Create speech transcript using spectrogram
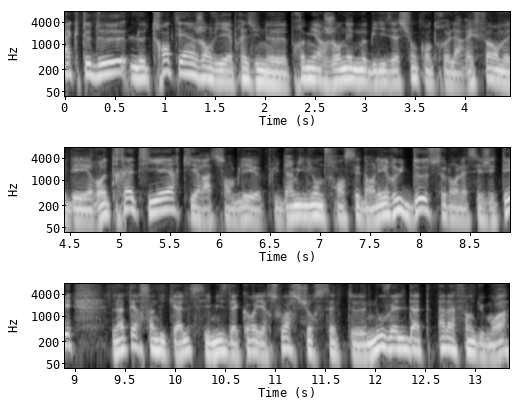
Acte 2, le 31 janvier, après une première journée de mobilisation contre la réforme des retraites hier, qui a rassemblé plus d'un million de Français dans les rues, deux selon la CGT, l'intersyndicale s'est mise d'accord hier soir sur cette nouvelle date à la fin du mois.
